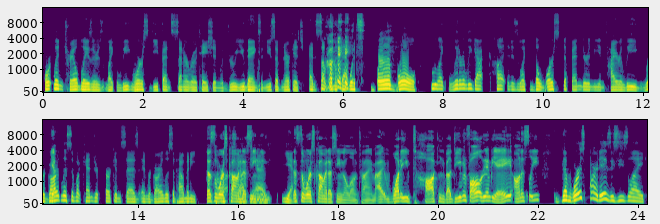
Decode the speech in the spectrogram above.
Portland Trailblazers like league worst defense center rotation with Drew Eubanks and Jusuf Nurkic and supplement that with Bol Bol, who like literally got cut and is like the worst defender in the entire league, regardless of what Kendrick Perkins says and regardless of how many That's the worst comment I've seen. In, yeah, that's the worst comment I've seen in a long time. I what are you talking about? Do you even follow the NBA? Honestly, the worst part is, is he's like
